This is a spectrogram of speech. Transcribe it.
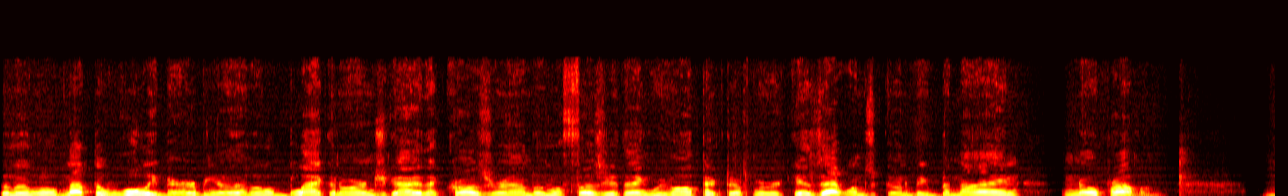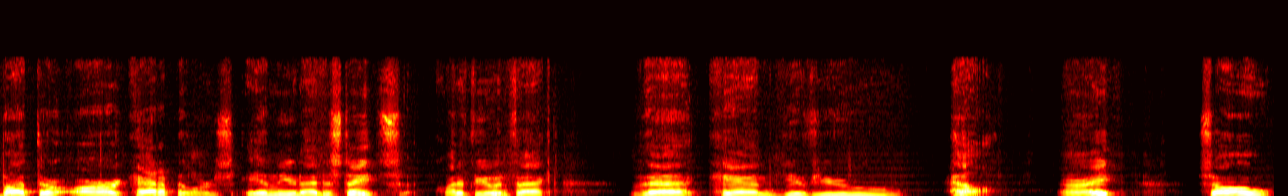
The little, not the woolly bear, but you know, that little black and orange guy that crawls around, the little fuzzy thing we've all picked up when we were kids. That one's going to be benign, no problem. But there are caterpillars in the United States, quite a few in fact, that can give you hell. All right? So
